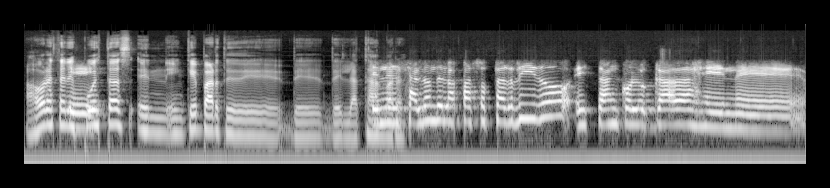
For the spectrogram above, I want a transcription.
Ahora están expuestas en, en qué parte de, de, la Cámara? En el Salón de los Pasos Perdidos están colocadas en... Eh,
